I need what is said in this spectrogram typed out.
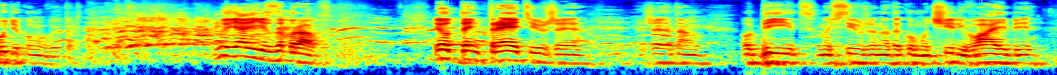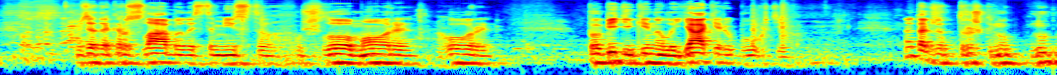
будь-якому випадку. Ну, я її забрав. І от день третій вже, вже там обід, ми всі вже на такому чілі вайбі. Вже так розслабились це місто, ушло море, гори. По обіді кинули якір у бухті. Ну і так вже трошки ну, ну,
